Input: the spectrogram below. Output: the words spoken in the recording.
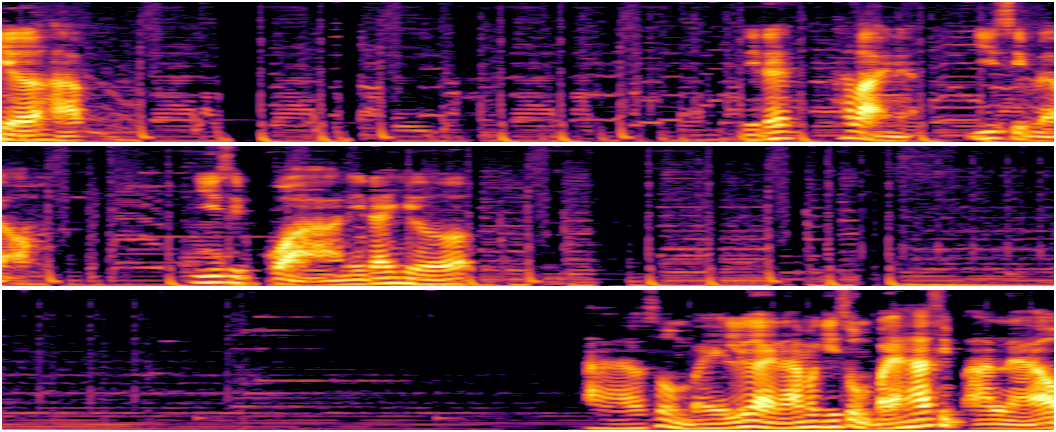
เยอะครับ นี่ได้เท่าไหร่เนี่ยยี่สิบเลยเหรอยี่สิบกว่าอันนี้ได้เยอะอ่าสุ่มไปเรื่อยนะ เมื่อกี้สุ่มไปห้าสิบอันแล้ว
